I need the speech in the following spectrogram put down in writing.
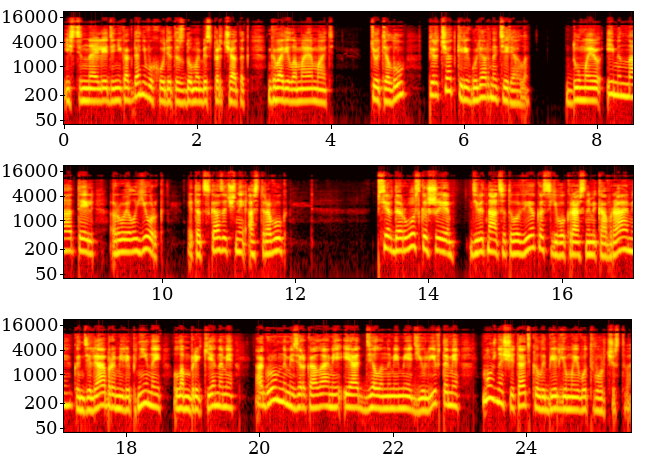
«Истинная леди никогда не выходит из дома без перчаток», — говорила моя мать. Тетя Лу перчатки регулярно теряла. Думаю, именно отель «Роyal Йорк», этот сказочный островок псевдороскоши XIX века с его красными коврами, канделябрами, лепниной, ламбрикенами, огромными зеркалами и отделанными медью лифтами можно считать колыбелью моего творчества.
